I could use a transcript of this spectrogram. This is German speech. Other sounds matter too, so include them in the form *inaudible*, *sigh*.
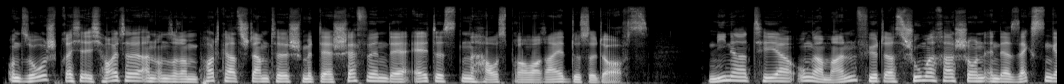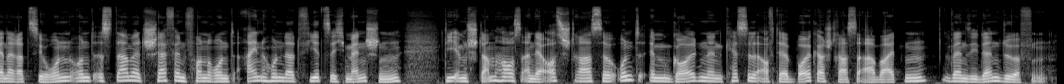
Und so spreche ich heute an unserem Podcast-Stammtisch mit der Chefin der ältesten Hausbrauerei Düsseldorfs. Nina Thea Ungermann führt das Schuhmacher schon in der sechsten Generation und ist damit Chefin von rund 140 Menschen, die im Stammhaus an der Oststraße und im Goldenen Kessel auf der Bolkerstraße arbeiten, wenn sie denn dürfen.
